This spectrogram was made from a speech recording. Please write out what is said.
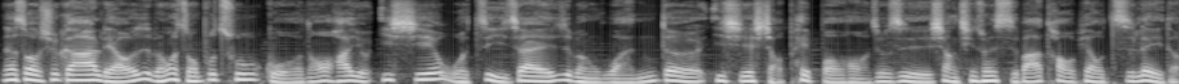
那时候去跟他聊日本为什么不出国，然后还有一些我自己在日本玩的一些小配包哈，就是像青春十八套票之类的。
